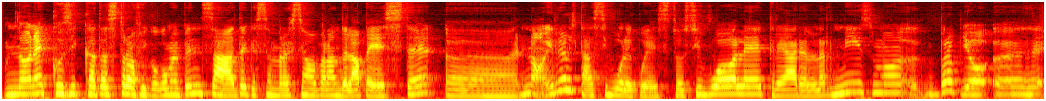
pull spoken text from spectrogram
non è così catastrofico come pensate, che sembra che stiamo parlando della peste. Uh, no, in realtà si vuole questo, si vuole creare allarmismo, proprio uh,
